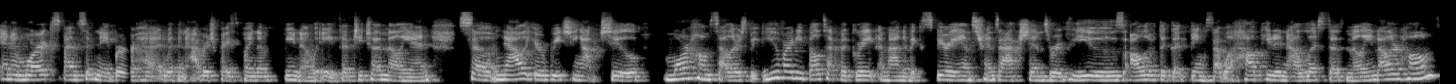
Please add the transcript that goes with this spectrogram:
in a more expensive neighborhood with an average price point of, you know, 850 to a million. So now you're reaching out to more home sellers, but you've already built up a great amount of experience, transactions, reviews, all of the good things that will help you to now list those million dollar homes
